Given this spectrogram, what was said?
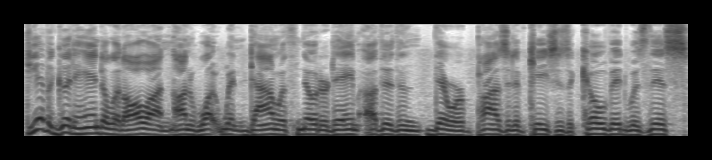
Do you have a good handle at all on, on what went down with Notre Dame other than there were positive cases of COVID? Was this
